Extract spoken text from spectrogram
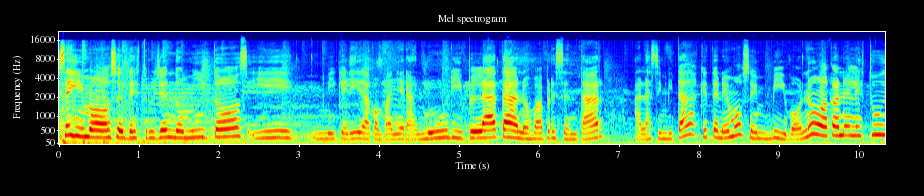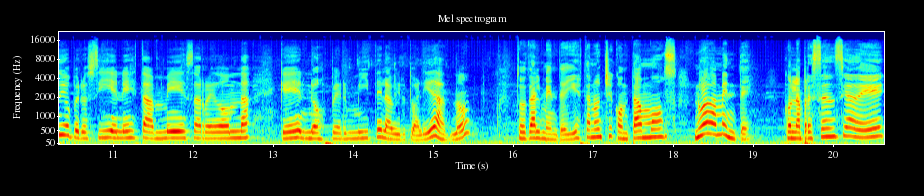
Seguimos destruyendo mitos y mi querida compañera Nuri Plata nos va a presentar a las invitadas que tenemos en vivo, no acá en el estudio, pero sí en esta mesa redonda que nos permite la virtualidad, ¿no? Totalmente. Y esta noche contamos nuevamente con la presencia de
